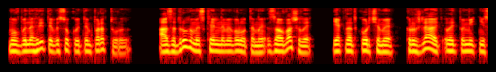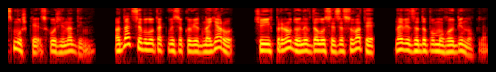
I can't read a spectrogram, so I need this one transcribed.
мов би нагріте високою температурою, а за другими скельними воротами зауважили, як над корчами кружляють ледь помітні смужки, схожі на дим. Однак це було так високо від дна яру, що їх природу не вдалося з'ясувати навіть за допомогою бінокля.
